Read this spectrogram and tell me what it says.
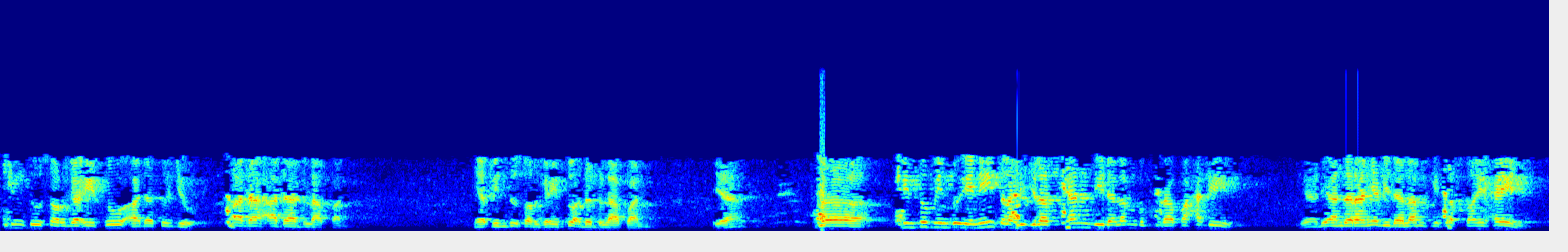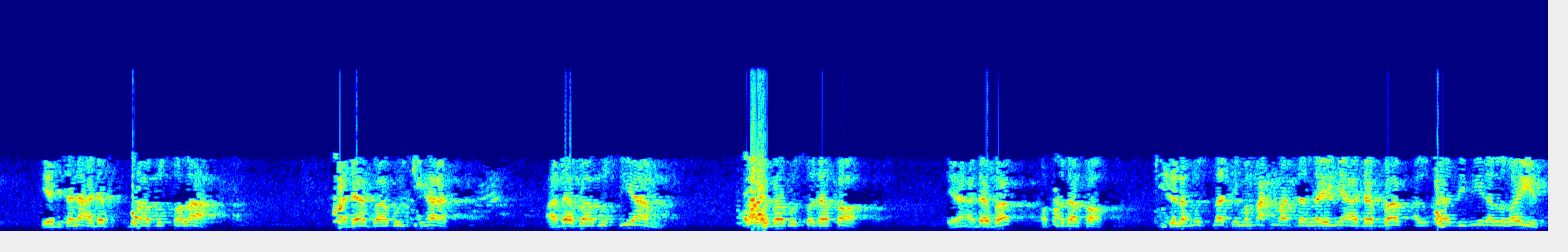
pintu sorga itu ada tujuh. Ada ada delapan. Ya pintu sorga itu ada delapan. Ya pintu-pintu e, ini telah dijelaskan di dalam beberapa hadis. Ya di antaranya di dalam kitab Sahihain. Ya di sana ada babus salat ada babul jihad, ada babus siam, ada babus sedekah. Ya, ada bab sedekah. Di dalam Musnad Imam Ahmad dan lainnya ada bab al-kadzimin al-ghaib.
